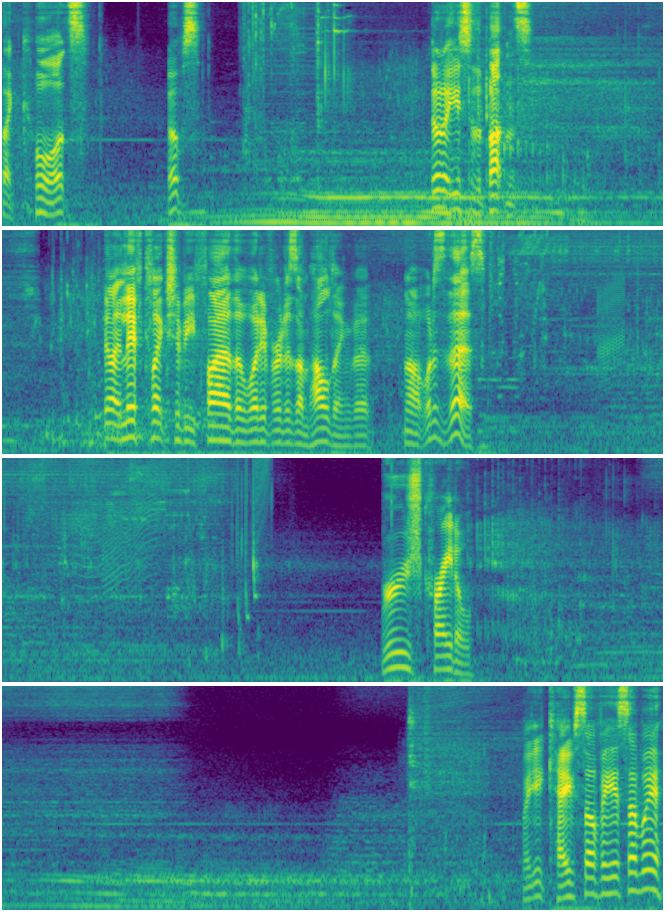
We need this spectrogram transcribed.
Like quartz. Oops. Still not used to the buttons. Feel like left click should be fire the whatever it is I'm holding, but no. What is this? Rouge Cradle. Can I get cave sulfur here somewhere?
